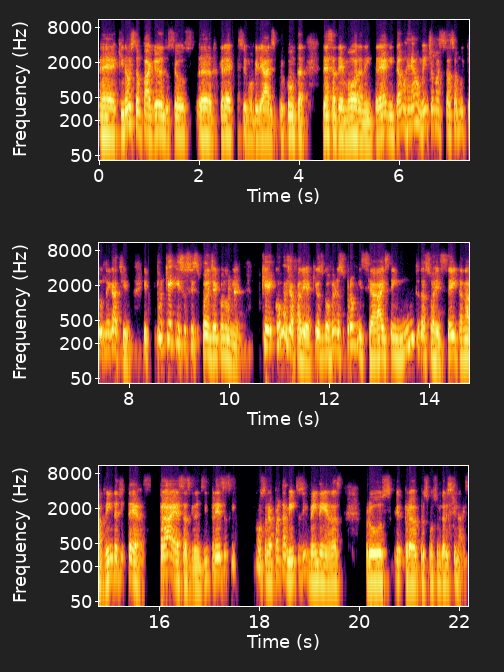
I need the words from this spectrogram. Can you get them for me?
é, que não estão pagando seus uh, créditos imobiliários por conta dessa demora na entrega. Então, realmente é uma situação muito negativa. E por que, que isso se expande a economia? Porque, como eu já falei aqui, os governos provinciais têm muito da sua receita na venda de terras para essas grandes empresas que constroem apartamentos e vendem elas para os consumidores finais.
